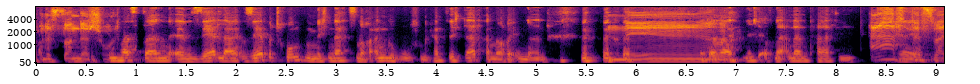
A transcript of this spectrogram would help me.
war das Sonderschule. Du hast dann ähm, sehr, lang, sehr betrunken mich nachts noch angerufen. Kannst du dich daran noch erinnern? Nee. da war ich nämlich auf einer anderen Party. Ach, ja, das war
